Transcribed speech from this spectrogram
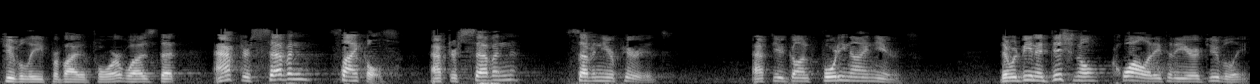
Jubilee provided for was that after seven cycles, after seven seven year periods, after you'd gone 49 years, there would be an additional quality to the year of Jubilee.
